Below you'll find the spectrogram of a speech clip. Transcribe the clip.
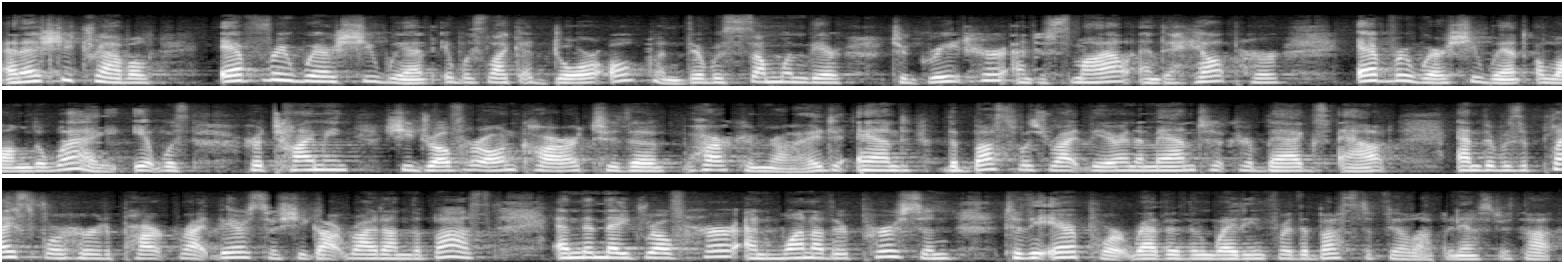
And as she traveled everywhere she went it was like a door opened. There was someone there to greet her and to smile and to help her everywhere she went along the way. It was her timing. She drove her own car to the park and ride and the bus was right there and a man took her bags out and there was a place for her to park right there so she got right on the bus. And then they drove her and one other person to the airport rather than waiting for the bus to fill up. And Esther thought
